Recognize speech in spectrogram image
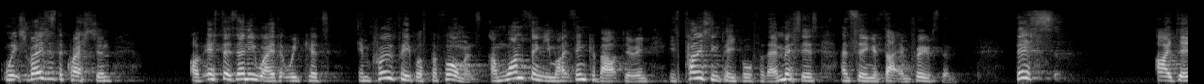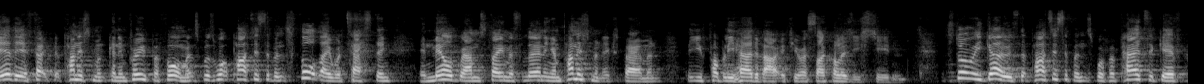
Which raises the question of if there's any way that we could improve people's performance. And one thing you might think about doing is punishing people for their misses and seeing if that improves them. This idea, the effect that punishment can improve performance, was what participants thought they were testing in Milgram's famous learning and punishment experiment that you've probably heard about if you're a psychology student. The story goes that participants were prepared to give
